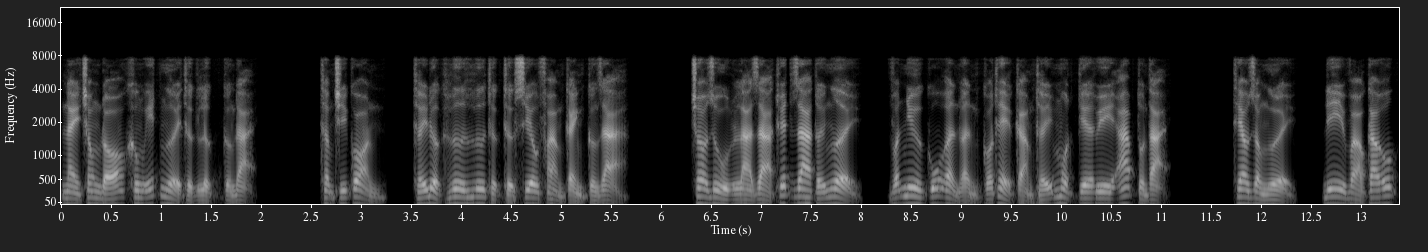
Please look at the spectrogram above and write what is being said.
này trong đó không ít người thực lực cường đại. Thậm chí còn, thấy được hư hư thực thực siêu phàm cảnh cường giả. Cho dù là giả thuyết ra tới người, vẫn như cũ ẩn ẩn có thể cảm thấy một tia uy áp tồn tại. Theo dòng người, đi vào cao ốc.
